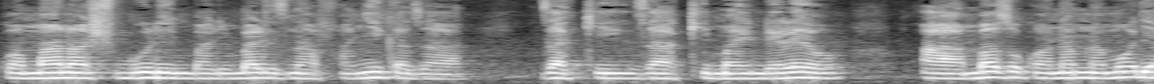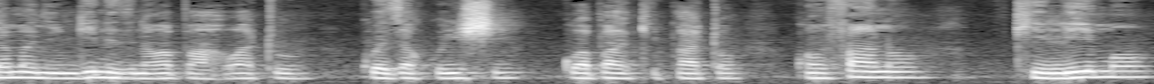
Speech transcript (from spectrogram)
kwa maana shughuli mbalimbali zinafanyika za za, ki, za kimaendeleo ambazo uh, kwa namna moja ama nyingine zinawapa watu kuweza kuishi, kuwapa kipato. Kwa mfano kilimo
